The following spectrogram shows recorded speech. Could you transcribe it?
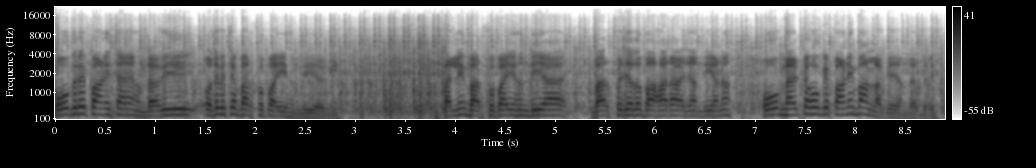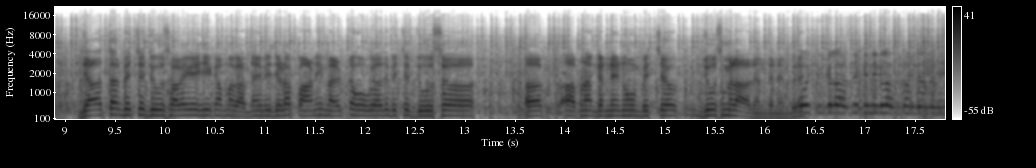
ਉਹ ਵੀਰੇ ਪਾਣੀ ਤਾਂ ਐ ਹੁੰਦਾ ਵੀ ਉਹਦੇ ਵਿੱਚ ਬਰਫ਼ ਪਾਈ ਹੁੰਦੀ ਹੈਗੀ। ਪਹਿਲਾਂ ਹੀ ਬਰਫ਼ ਪਾਈ ਹੁੰਦੀ ਆ ਬਰਫ਼ ਜਦੋਂ ਬਾਹਰ ਆ ਜਾਂਦੀ ਆ ਨਾ ਉਹ ਮੈਲਟ ਹੋ ਕੇ ਪਾਣੀ ਬਣ ਲੱਗ ਜਾਂਦਾ ਵੀਰੇ। ਜ਼ਿਆਦਾਤਰ ਵਿੱਚ ਜੂਸ ਵਾਲੇ ਇਹੀ ਕੰਮ ਕਰਦੇ ਨੇ ਵੀ ਜਿਹੜਾ ਪਾਣੀ ਮੈਲਟ ਹੋ ਗਿਆ ਉਹਦੇ ਵਿੱਚ ਜੂਸ ਅ, ਆਪਣਾ ਗੰਨੇ ਨੂੰ ਵਿੱਚ ਜੂਸ ਮਿਲਾ ਦਿੰਦੇ ਨੇ ਵੀਰੇ। ਉਹ ਇੱਕ ਗਲਾਸ ਦੇ ਕਿੰਨੇ ਗਲਾਸ ਬਣ ਜਾਂਦੇ ਨੇ?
